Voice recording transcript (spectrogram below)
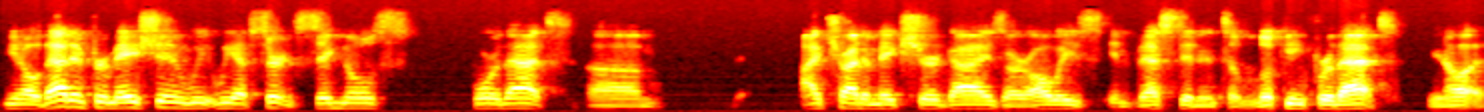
you know, that information, we, we have certain signals for that. Um, I try to make sure guys are always invested into looking for that. You know,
